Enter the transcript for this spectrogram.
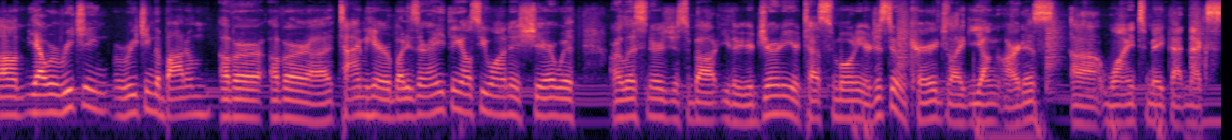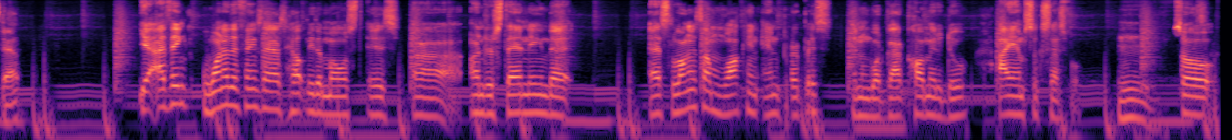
um, yeah, we're reaching we're reaching the bottom of our of our uh, time here. But is there anything else you want to share with our listeners, just about either your journey, your testimony, or just to encourage like young artists uh, wanting to make that next step? Yeah, I think one of the things that has helped me the most is uh, understanding that as long as I'm walking in purpose and what God called me to do, I am successful. Mm. So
